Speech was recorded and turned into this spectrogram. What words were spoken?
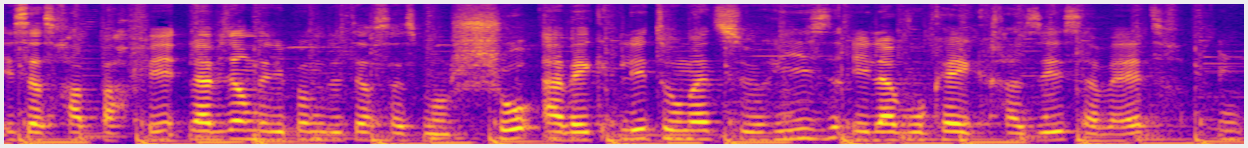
et ça sera parfait. La viande et les pommes de terre, ça se mange chaud. Avec les tomates cerises et l'avocat écrasé, ça va être une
